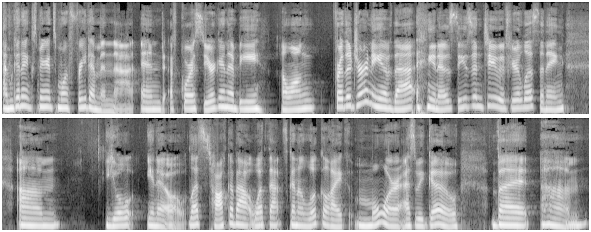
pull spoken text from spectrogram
I'm going to experience more freedom in that. And of course, you're going to be along for the journey of that, you know, season 2 if you're listening. Um you'll, you know, let's talk about what that's going to look like more as we go. But um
